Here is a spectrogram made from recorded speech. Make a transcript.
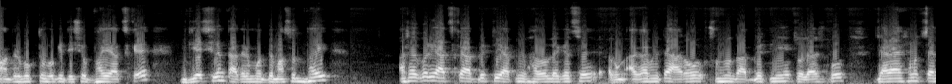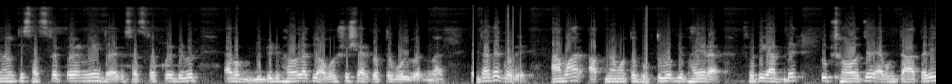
আমাদের ভুক্তভোগী যেসব ভাই আজকে গিয়েছিলেন, তাদের মধ্যে মাসুদ ভাই। আশা করি আজকে আপডেটটি আপনি ভালো লেগেছে এবং আগামীতে আরও সুন্দর আপডেট নিয়ে চলে আসব। যারা এখনও চ্যানেলটি সাবস্ক্রাইব করেননি, দয়া করে সাবস্ক্রাইব করে দেবেন এবং ভিডিওটি ভালো লাগলে অবশ্যই শেয়ার করতে বলবেন না। যাতে করে আমার আপনার মতো ভুক্তভোগী ভাইয়েরা সঠিক আপডেট খুব সহজে এবং তাড়াতাড়ি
